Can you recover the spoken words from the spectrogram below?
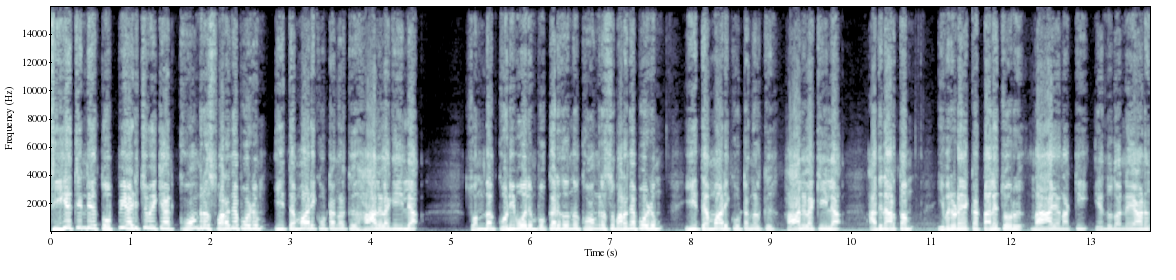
സി എച്ചിന്റെ തൊപ്പി അടിച്ചു വയ്ക്കാൻ കോൺഗ്രസ് പറഞ്ഞപ്പോഴും ഈ തെമ്മാടിക്കൂട്ടങ്ങൾക്ക് ഹാലിളകിയില്ല. സ്വന്തം കൊടി പോലും പൊക്കരുതെന്ന് കോൺഗ്രസ് പറഞ്ഞപ്പോഴും ഈ തെമ്മാടിക്കൂട്ടങ്ങൾക്ക് ഹാലിളക്കിയില്ല. അതിനർത്ഥം ഇവരുടെയൊക്കെ തലച്ചോറ് നായ നക്കി എന്നു തന്നെയാണ്.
